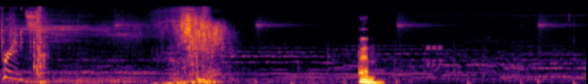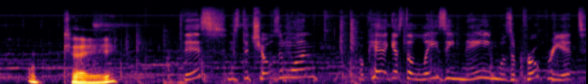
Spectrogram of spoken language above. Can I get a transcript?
Prince. Ähm. Okay. This is the chosen one? Okay, I guess the lazy name was appropriate.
